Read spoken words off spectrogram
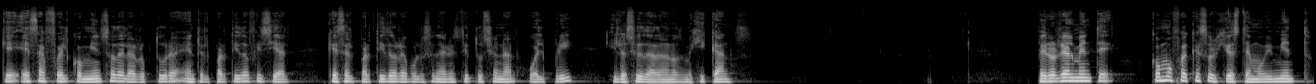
que esa fue el comienzo de la ruptura entre el partido oficial, que es el Partido Revolucionario Institucional o el PRI, y los ciudadanos mexicanos. Pero realmente, ¿cómo fue que surgió este movimiento?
